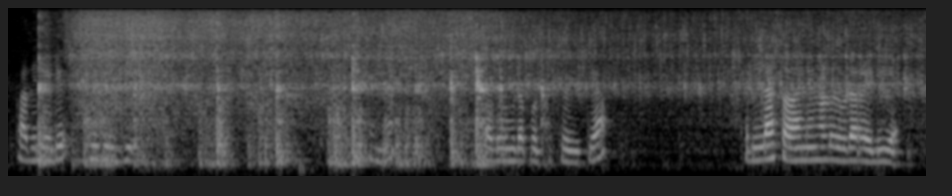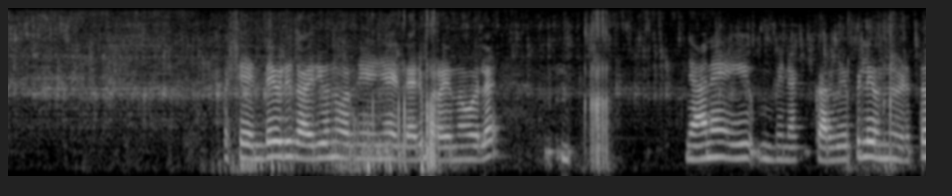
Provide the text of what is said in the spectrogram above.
അപ്പം അതിനൊരു രുചി പിന്നെ അതും കൂടെ പൊട്ടിച്ചൊഴിക്കുക എല്ലാ സാധനങ്ങളും ഇവിടെ റെഡിയാണ് പക്ഷേ എന്റെ ഒരു കാര്യമെന്ന് പറഞ്ഞു കഴിഞ്ഞാൽ എല്ലാവരും പറയുന്ന പോലെ ഞാൻ ഈ പിന്നെ കറിവേപ്പിലയൊന്നും എടുത്ത്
